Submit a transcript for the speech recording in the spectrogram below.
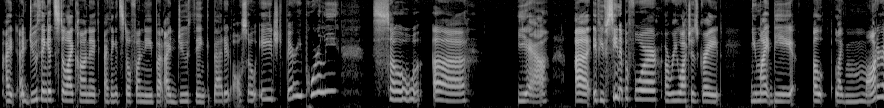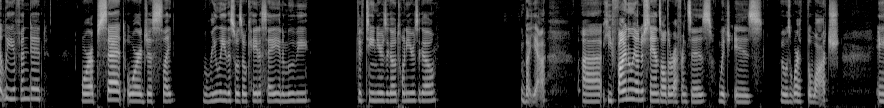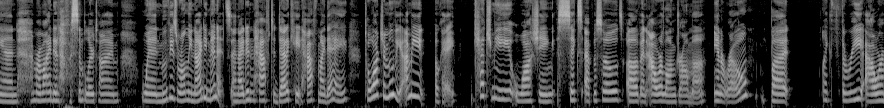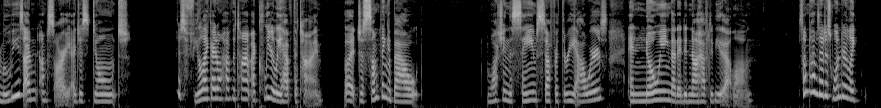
I, I do think it's still iconic. I think it's still funny, but I do think that it also aged very poorly. So, uh, yeah. Uh, if you've seen it before, a rewatch is great. You might be a, like moderately offended or upset or just like really this was okay to say in a movie 15 years ago, 20 years ago. But yeah, uh, he finally understands all the references, which is, it was worth the watch. And I'm reminded of a simpler time when movies were only 90 minutes and I didn't have to dedicate half my day to watch a movie. I mean, okay, catch me watching six episodes of an hour long drama in a row, but like three hour movies, I'm I'm sorry. I just don't I just feel like I don't have the time. I clearly have the time. But just something about watching the same stuff for three hours and knowing that it did not have to be that long. Sometimes I just wonder like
